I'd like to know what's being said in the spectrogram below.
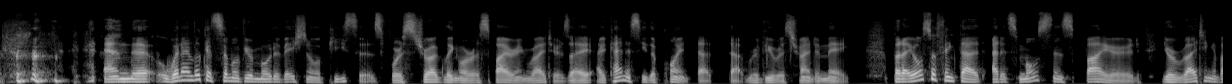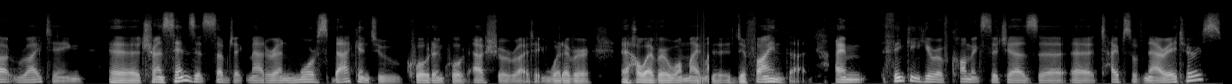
and uh, when I look at some of your motivational pieces for struggling or aspiring writers, I, I kind of see the point that that reviewer is trying to make. But I also think that at its most inspired, you're writing about writing uh, transcends its subject matter and morphs back into quote unquote actual writing, whatever, uh, however one might uh, define that. I'm thinking here of comics such as uh, uh, types of narrators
